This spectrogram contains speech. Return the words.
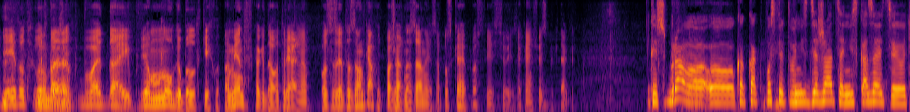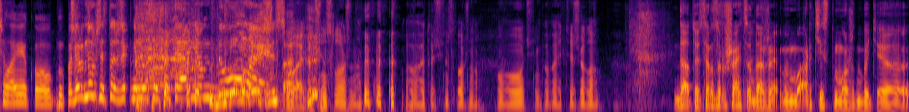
И тут ну, да. бывает, да, и прям много было таких вот моментов, когда вот реально после этого звонка хоть пожарный занавес опускаю просто и все, и заканчиваю спектакль. Конечно, браво, э, как, как после этого не сдержаться, не сказать э, человеку, повернувшись тут же к нему, что ты о нем думаешь. Бывает очень сложно. Бывает очень сложно. Очень бывает тяжело. Да, то есть разрушается даже артист, может быть, э,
